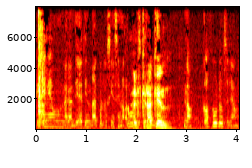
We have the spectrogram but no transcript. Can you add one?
que tiene una cantidad de tentáculos y es enorme. ¿El Kraken? No, Cthulhu se llama.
